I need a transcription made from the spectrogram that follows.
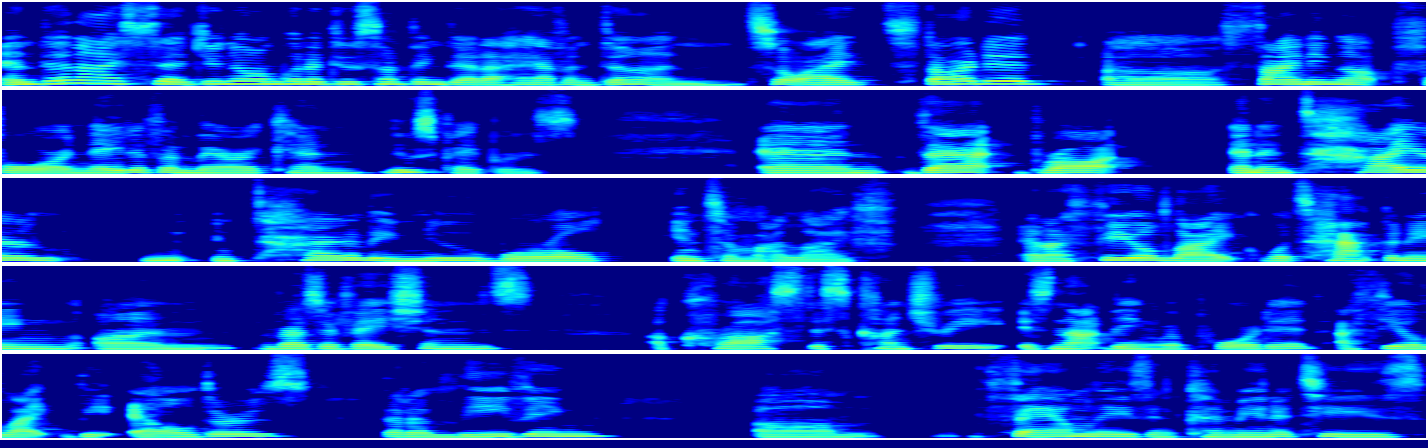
and then I said, you know, I'm going to do something that I haven't done. So I started uh, signing up for Native American newspapers. And that brought an entire, entirely new world into my life. And I feel like what's happening on reservations across this country is not being reported. I feel like the elders that are leaving um, families and communities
